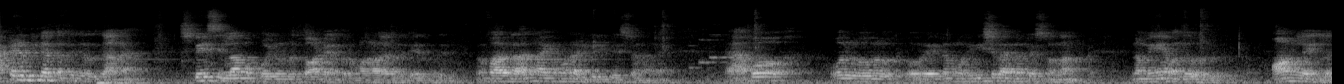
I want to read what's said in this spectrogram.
அகடமிக்காக கற்றுக்கிறதுக்கான ஸ்பேஸ் இல்லாமல் போயிடுன்ற தாட் எனக்கு ரொம்ப நாளாக இருந்துட்டே இருந்தது. ஃபாதர் ராஜநாயகமோட அடிக்கடி பேசுவேன் நாங்கள் அப்போது ஒரு ஒரு ஒரு என்ன இனிஷியலாக என்ன பேசணும்னா நம்ம ஏன் வந்து ஒரு ஆன்லைனில்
